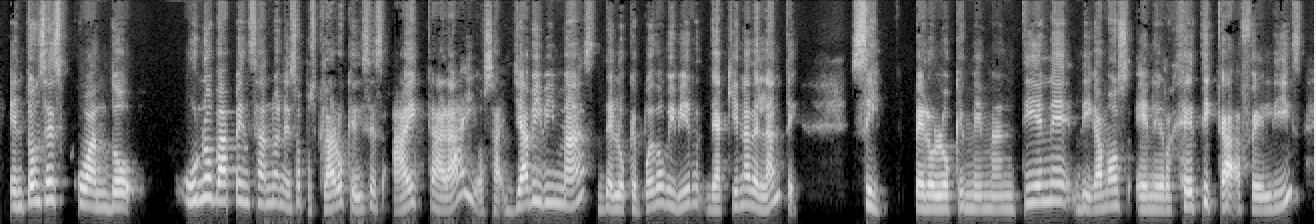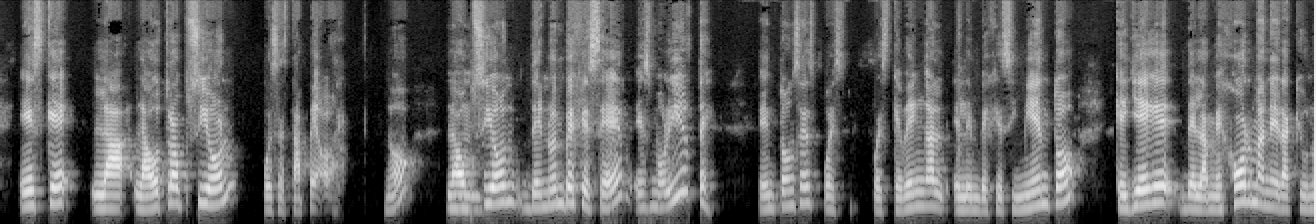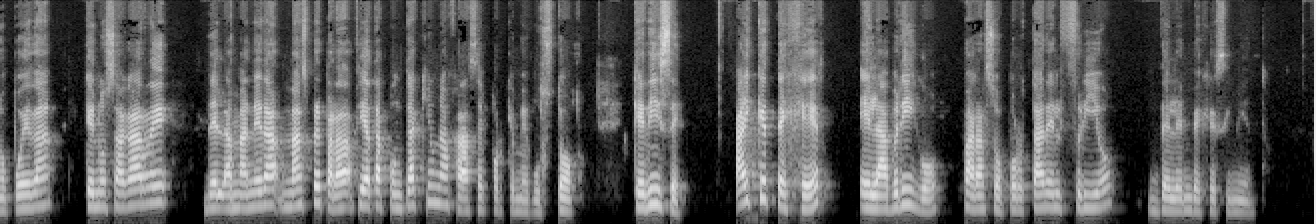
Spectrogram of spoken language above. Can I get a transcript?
Entonces, cuando uno va pensando en eso, pues claro que dices, ay, caray, o sea, ya viví más de lo que puedo vivir de aquí en adelante. Sí, pero lo que me mantiene, digamos, energética, feliz, es que la, la otra opción, pues está peor, ¿no? La opción de no envejecer es morirte. Entonces, pues, pues que venga el envejecimiento, que llegue de la mejor manera que uno pueda, que nos agarre de la manera más preparada. Fíjate, apunté aquí una frase porque me gustó, que dice, hay que tejer el abrigo para soportar el frío del envejecimiento.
